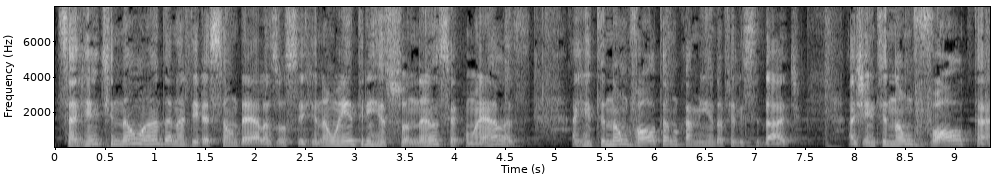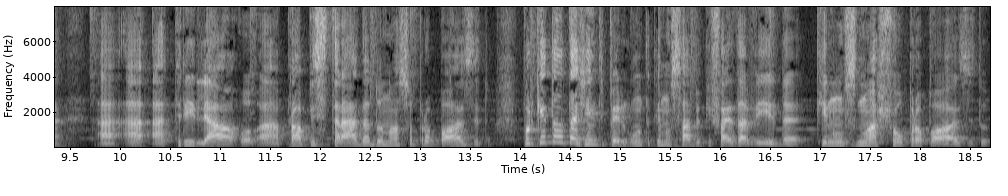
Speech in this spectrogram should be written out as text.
se a gente não anda na direção delas, ou seja, não entra em ressonância com elas, a gente não volta no caminho da felicidade. A gente não volta a, a, a, trilhar a própria estrada do nosso propósito. Por que tanta gente pergunta que não sabe o que faz da vida, que não, não achou o propósito?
